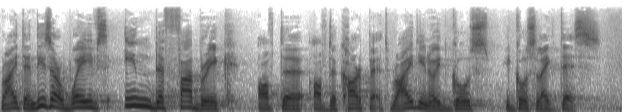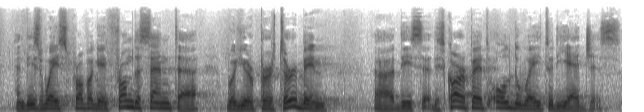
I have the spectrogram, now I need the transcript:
right? And these are waves in the fabric of the, of the carpet, right? You know, it goes, it goes like this. And these waves propagate from the center, where you're perturbing uh, this, uh, this carpet, all the way to the edges.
